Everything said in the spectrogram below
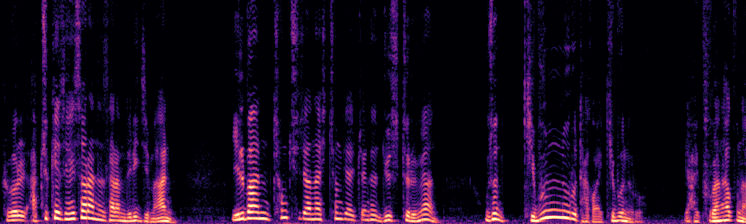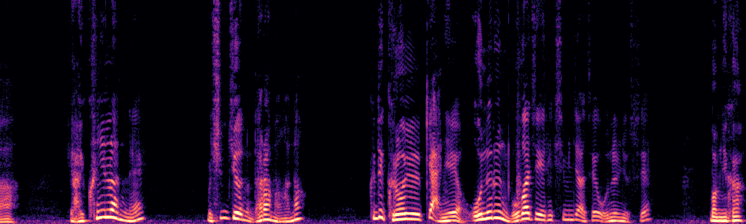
그걸 압축해서 해설하는 사람들이지만 일반 청취자나 시청자 입장에서 뉴스 들으면 우선 기분으로 다가와요. 기분으로. 야, 이 불안하구나. 야, 이 큰일 났네. 뭐 심지어는 나라 망하나? 근데 그럴 게 아니에요. 오늘은 뭐가 제일 핵심인지 아세요? 오늘 뉴스에? 뭡니까?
